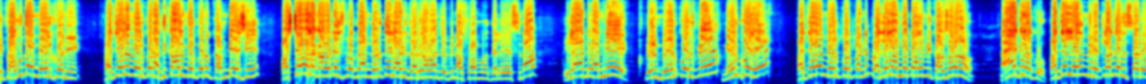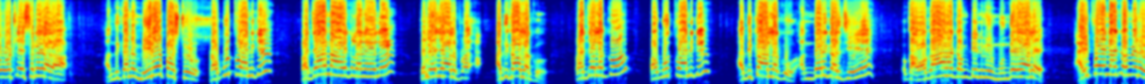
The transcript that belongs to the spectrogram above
ఈ ప్రభుత్వం మేల్కొని ప్రజలు మేల్కొని అధికారులు మేల్కొని కమిటేసి ఫస్ట్ వాళ్ళకి అవేర్నెస్ ప్రోగ్రామ్ జరిగితే ఇలాంటి జరగవని చెప్పి నా స్వామి తెలియజేస్తున్నా. ఇలాంటివన్నీ మీరు మేల్కొల్పి మేల్కొని ప్రజలు మేల్కొల్పండి. ప్రజలు అందటాలు మీకు అవసరం. నాయకులకు ప్రజలు లేదు మీరు ఎట్లా గెలుస్తారు ఓట్లు ఇస్తేనే కదా. అందుకని మీరే ఫస్ట్ ప్రభుత్వానికి ప్రజానాయకులు అనేది తెలియజేయాలి ప్ర- అధికారులకు. ప్రజలకు ప్రభుత్వానికి అధికారులకు అందరు కలిసి ఒక అవగాహన కమిటీని మీరు ముందేయాలి. అయిపోయినాక మీరు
